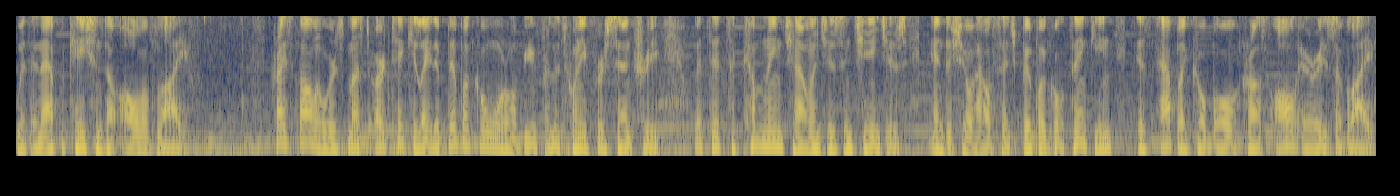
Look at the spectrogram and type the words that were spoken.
with an application to all of life. Christ followers must articulate a biblical worldview for the 21st century with its accompanying challenges and changes, and to show how such biblical thinking is applicable across all areas of life.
